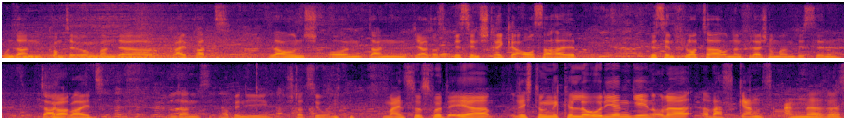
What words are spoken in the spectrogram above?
und dann kommt ja irgendwann der Reibrad Lounge und dann ja das bisschen Strecke außerhalb. Bisschen flotter und dann vielleicht nochmal ein bisschen Dark Ja. Ride und dann ab in die Station. Meinst du, es wird eher Richtung Nickelodeon gehen oder was ganz anderes?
